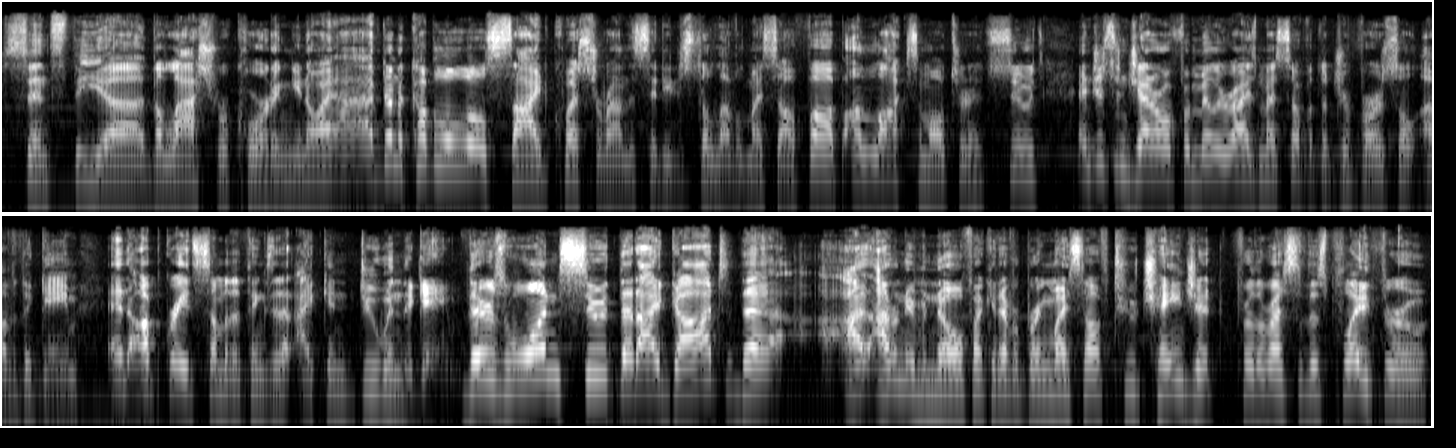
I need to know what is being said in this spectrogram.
since the uh, the last recording. You know, I, I've done a couple of little side quests around the city just to level myself up, unlock some alternate suits, and just in general familiarize myself with the traversal of the game and upgrade some of the things that I can do in the game. There's one suit that I got that I, I don't even know if I could ever bring myself to change it for the rest of this playthrough,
